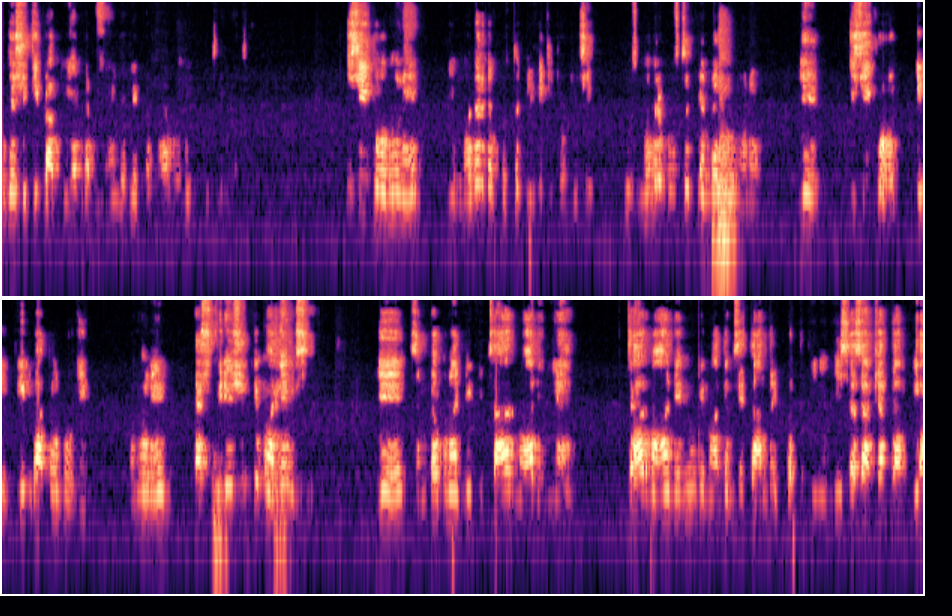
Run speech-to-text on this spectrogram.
मुझे सिद्धि प्राप्ति है करनी है जब ये करना है। वो भी इसी को उन्होंने ये मदर जब पुस्तक लिखी थी छोटी सी उस मदर पुस्तक के अंदर उन्होंने ये इसी को इन तीन बातों को ही उन्होंने एस्पिरेशन के माध्यम से ये संकल्पना की कि चार महादेवियाँ हैं चार महादेवियों के माध्यम से तांत्रिक पद्धति ने इसका साक्षात्कार किया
